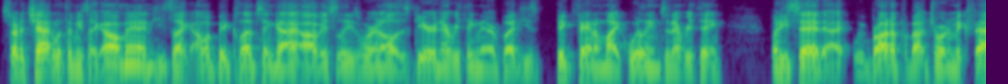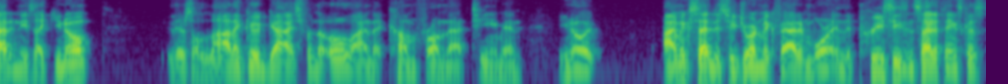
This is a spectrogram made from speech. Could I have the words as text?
started chatting with him. He's like, "Oh man," he's like, "I'm a big Clemson guy. Obviously, he's wearing all his gear and everything there, but he's big fan of Mike Williams and everything." But he said I, we brought up about Jordan McFadden. He's like, you know, there's a lot of good guys from the O line that come from that team, and you know, I'm excited to see Jordan McFadden more in the preseason side of things because,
